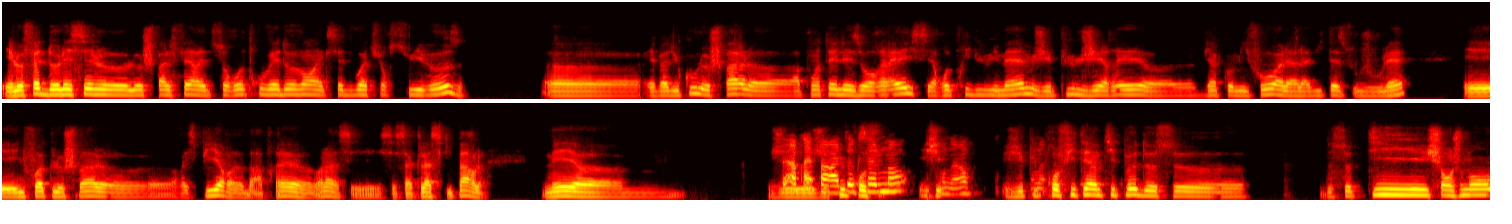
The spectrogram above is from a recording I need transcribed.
Et le fait de laisser le, le cheval faire et de se retrouver devant avec cette voiture suiveuse, et ben du coup, le cheval a pointé les oreilles, s'est repris de lui-même, j'ai pu le gérer bien comme il faut, aller à la vitesse où je voulais. Et une fois que le cheval euh, respire, euh, bah après, euh, voilà, c'est sa classe qui parle. Mais euh, j'ai Après, j'ai pu profi- paradoxalement, j'ai a, pu a- profiter un petit peu de ce, de ce petit changement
